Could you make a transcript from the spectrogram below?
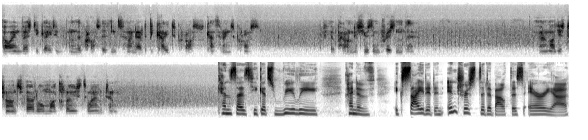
So I investigated one of the crosses and it turned out to be Kate's cross, Catherine's cross. She, apparently she was imprisoned there. And I just transferred all my clues to Ampthill. Ken says he gets really kind of excited and interested about this area.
